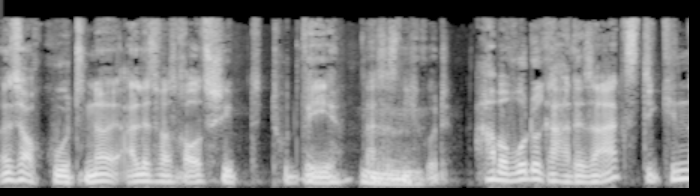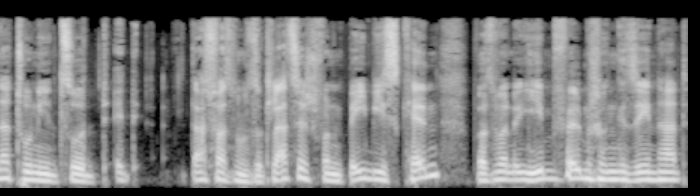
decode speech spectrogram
ist auch gut, ne? Alles, was rausschiebt, tut weh. Das ist nicht gut. Aber wo du gerade sagst, die Kinder tun ihn so, das, was man so klassisch von Babys kennt, was man in jedem Film schon gesehen hat,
